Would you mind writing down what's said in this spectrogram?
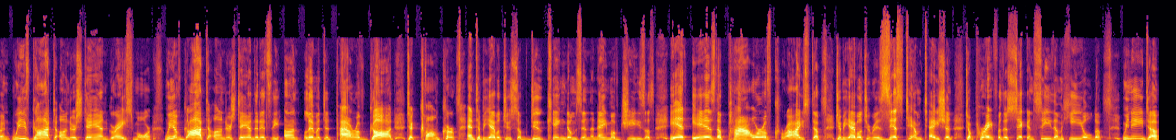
and we've got to understand grace more. We have got to understand that it's the unlimited power of God to conquer and to be able to subdue kingdoms in the name of Jesus. It is the power of Christ to, to be able to resist temptation, to pray for the sick and see them healed. We need to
